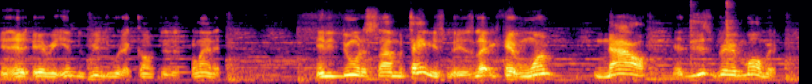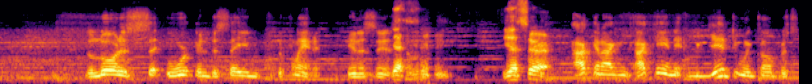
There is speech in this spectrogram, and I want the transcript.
every individual that comes to this planet, and He's doing it simultaneously. It's like at one now, at this very moment, the Lord is working to save the planet in a sense. Yes. I mean, Yes, sir. how can I I can't begin to encompass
